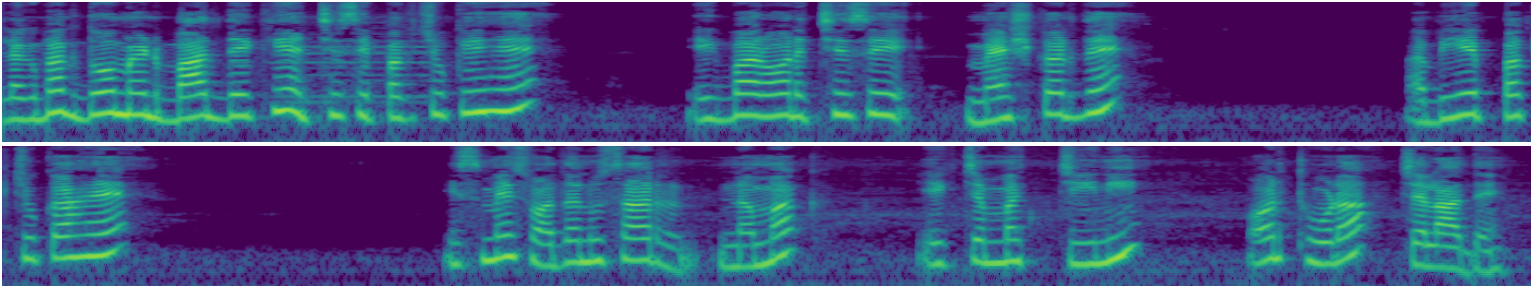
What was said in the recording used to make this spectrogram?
लगभग दो मिनट बाद देखें अच्छे से पक चुके हैं। एक बार और अच्छे से मैश कर दें। अब ये पक चुका है। इसमें स्वादानुसार नमक, एक चम्मच चीनी और थोड़ा चला दें।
